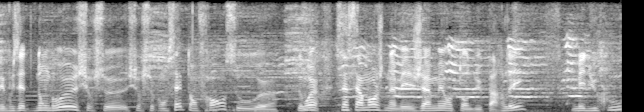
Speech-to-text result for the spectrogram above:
Mais vous êtes nombreux sur ce, sur ce concept en France ou euh, moi, sincèrement, je n'avais jamais entendu parler. Mais du coup,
